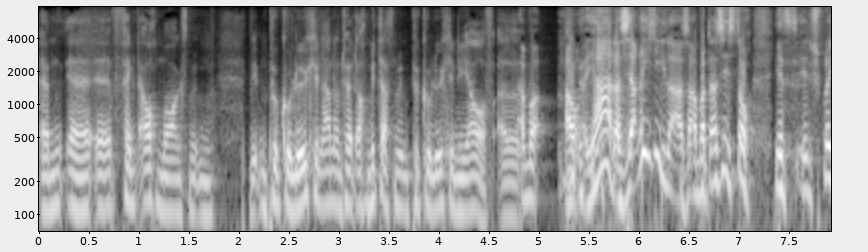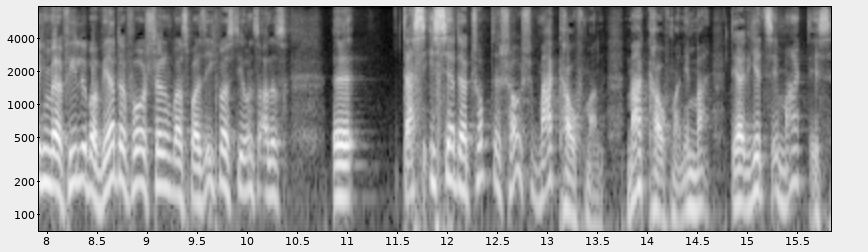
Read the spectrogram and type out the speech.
ähm, äh, äh, fängt auch morgens mit einem mit einem Pökolöchen an und hört auch mittags mit einem Pökolöchen nie auf. Also, Aber, aber ja, das ist ja richtig, Lars. Aber das ist doch, jetzt, jetzt sprechen wir viel über Wertevorstellungen, was weiß ich, was die uns alles. Äh, das ist ja der Job des Schauspielers, Marktkaufmann, Marktkaufmann, im, der jetzt im Markt ist.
